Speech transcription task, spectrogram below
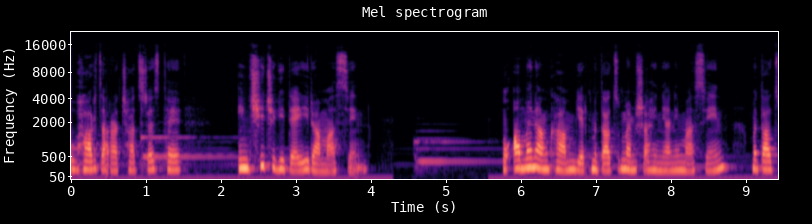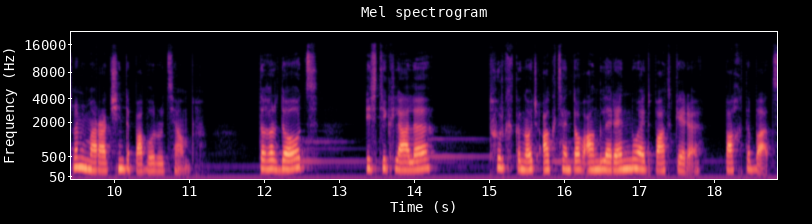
Ու հարց առաջացրեց, թե ինչի չգիտեի իր մասին Ու ամեն անգամ, երբ մտածում եմ Շահինյանի մասին, մտածում եմ իմ առաջին տպավորությամբ։ Տղրդոց, Իստիկլալը, թուրք կնոջ акցենտով անգլերենն ու այդ պատկերը, բախտը բաց։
